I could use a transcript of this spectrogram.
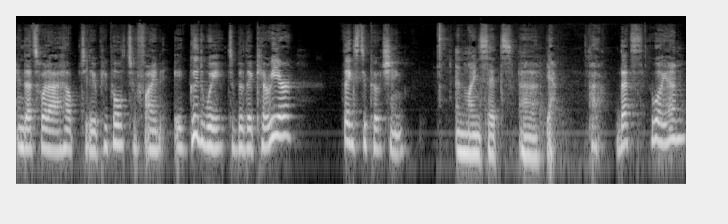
And that's what I help to do people to find a good way to build a career thanks to coaching and mindsets. Uh, yeah. That's who I am.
